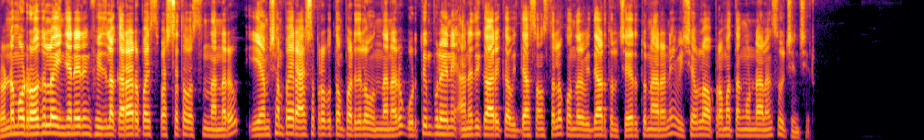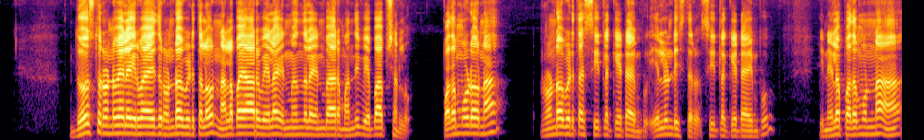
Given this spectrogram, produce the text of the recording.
రెండు మూడు రోజుల్లో ఇంజనీరింగ్ ఫీజుల ఖరారుపై స్పష్టత వస్తుందన్నారు. ఈ అంశంపై రాష్ట్ర ప్రభుత్వం పరిధిలో ఉందన్నారు. గుర్తింపు లేని అనధికారిక విద్యాసంస్థలో కొందరు విద్యార్థులు చేరుతున్నారని విషయంలో అప్రమత్తంగా ఉండాలని సూచించారు. దోస్తు రెండు వేల ఇరవై ఐదు రెండో విడతలో నలభై ఆరు వేల ఎనిమిది వందల ఎనభై ఆరు మంది వెబ్ ఆప్షన్లు. పదమూడవన రెండో విడత సీట్ల కేటాయింపు. ఎల్లుండి ఇస్తారు సీట్ల కేటాయింపు. ఈ నెల పదమూడున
